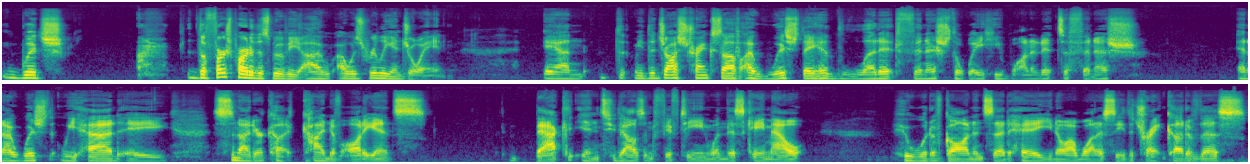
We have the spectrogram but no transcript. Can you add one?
Which the first part of this movie I, I was really enjoying. And th- I mean the Josh Trank stuff, I wish they had let it finish the way he wanted it to finish. And I wish that we had a Snyder cut kind of audience back in 2015 when this came out who would have gone and said, "Hey, you know, I want to see the Trank cut of this."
